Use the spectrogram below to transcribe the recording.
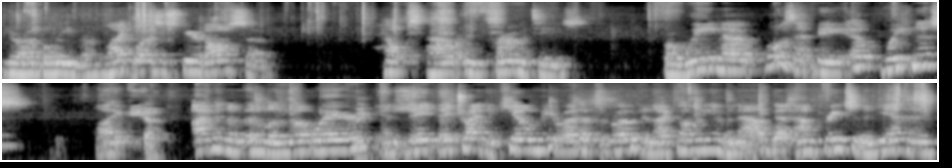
you're a believer. Likewise, the Spirit also helps our infirmities. For we know, what was that be? Uh, weakness? Like, Yeah. I'm in the middle of nowhere, and they, they tried to kill me right up the road in Iconium, and now I've got, I'm preaching again, and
